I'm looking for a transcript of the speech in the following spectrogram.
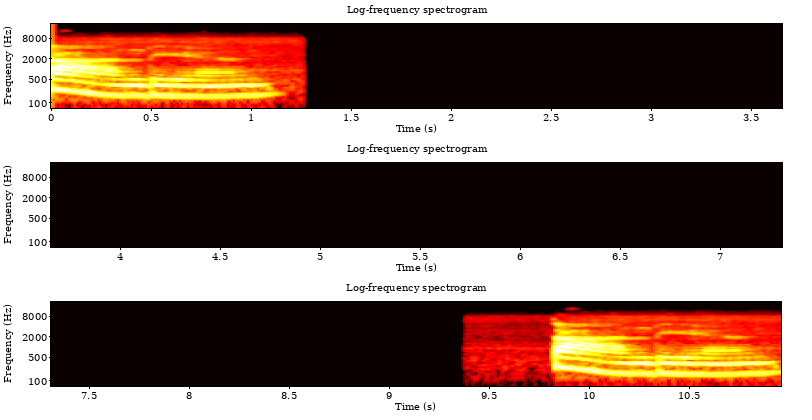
大连，大连，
